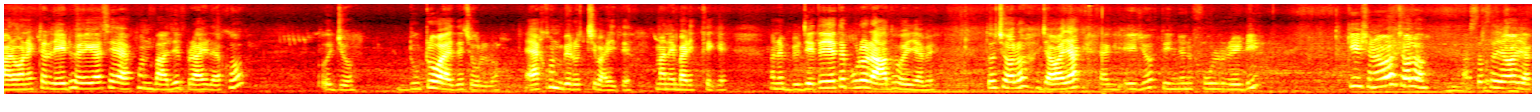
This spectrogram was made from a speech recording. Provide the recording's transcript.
আর অনেকটা লেট হয়ে গেছে, এখন বাজে প্রায় দেখো, ওই যো দুটো বাজতে চলল। এখন বেরোচ্ছি বাড়িতে মানে বাড়ির থেকে। মানে যেতে যেতে পুরো রাত হয়ে যাবে। তো চলো যাওয়া যাক। এক- এই যো তিনজন ফুল রেডি কি শোনো চলো। আস্তে আস্তে যাওয়া যাক।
